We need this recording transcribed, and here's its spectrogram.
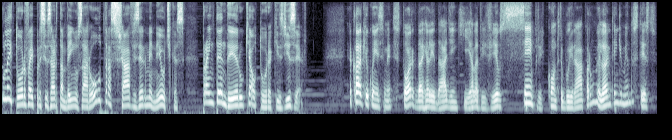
o leitor vai precisar também usar outras chaves hermenêuticas para entender o que a autora quis dizer. É claro que o conhecimento histórico da realidade em que ela viveu sempre contribuirá para um melhor entendimento dos textos.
